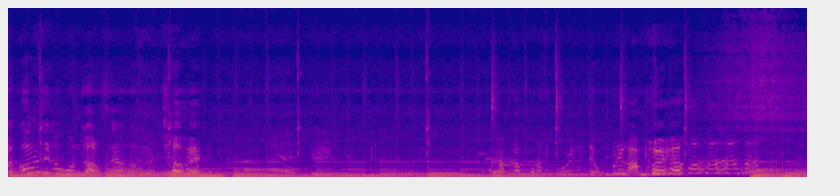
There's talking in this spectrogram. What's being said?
아, 검은색 하고 온줄 알았어요, 저는. 처음에. 어, 약간 보라색 보이는데 옴브레가 안 보여요.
